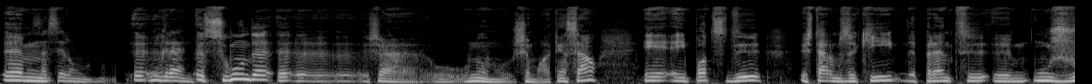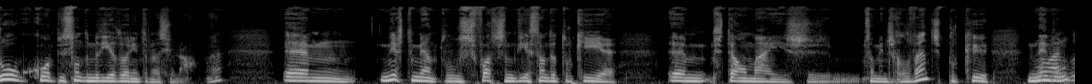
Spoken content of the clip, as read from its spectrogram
Um, a ser um, um grande. A segunda, já o, Nuno chamou a atenção, é a hipótese de estarmos aqui perante um jogo com a posição de mediador internacional. É? Um, neste momento, os esforços de mediação da Turquia um, estão mais. são menos relevantes, porque nem do,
